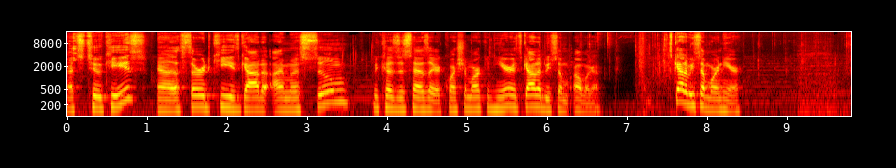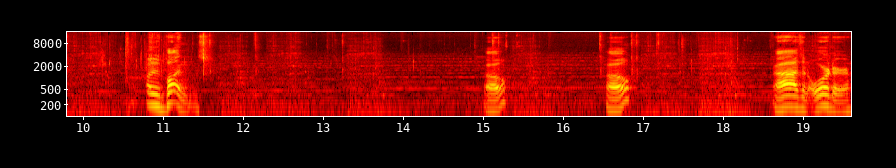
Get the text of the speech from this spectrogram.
That's two keys. Now the third key has got to, I'm assume, because this has like a question mark in here, it's got to be some, oh my god. It's got to be somewhere in here. Oh, there's buttons. Oh. Oh. Ah, it's an order.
